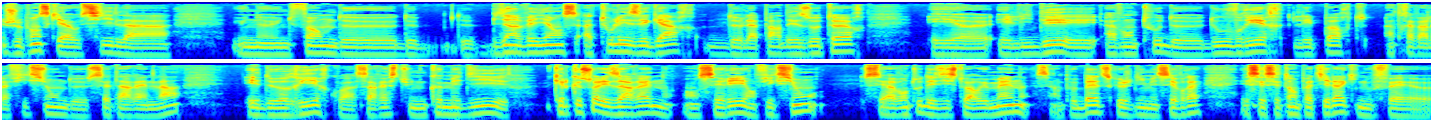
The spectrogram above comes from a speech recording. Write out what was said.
Je pense qu'il y a aussi la une, une forme de, de, de bienveillance à tous les égards de la part des auteurs et, euh, et l'idée est avant tout d'ouvrir les portes à travers la fiction de cette arène-là et de rire, quoi. Ça reste une comédie. Quelles que soient les arènes en série, en fiction, c'est avant tout des histoires humaines. C'est un peu bête ce que je dis, mais c'est vrai. Et c'est cette empathie-là qui nous fait, euh,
